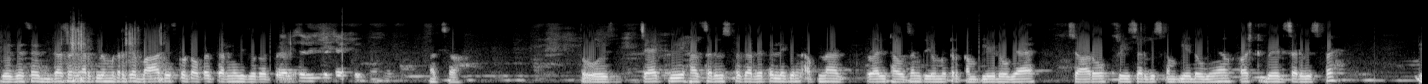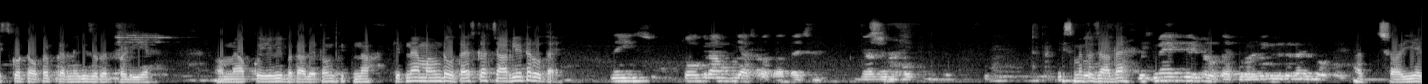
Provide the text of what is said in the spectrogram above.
तो जैसे दस हज़ार किलोमीटर के बाद इसको टॉप अप करने की ज़रूरत है। सर इस पे चेक करते हैं अच्छा। तो चेक भी हर सर्विस पे कर देते हैं लेकिन अपना ट्वेल्व थाउज़ेंड किलोमीटर कंप्लीट हो गया है। चारों फ्री सर्विस कंप्लीट हो गई हैं। फ़र्स्ट ग्रेड सर्विस पे इसको टॉप अप करने की ज़रूरत पड़ी है। और मैं आपको ये भी बता देता हूँ कितना कितना अमाउंट होता है इसका? चार लीटर होता है। नहीं सौ ग्राम के आसपास आता है इसमें? इसमें तो ज़्यादा है। इसमें एक लीटर होता है पूरा एक लीटर का होता है। अच्छा ये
